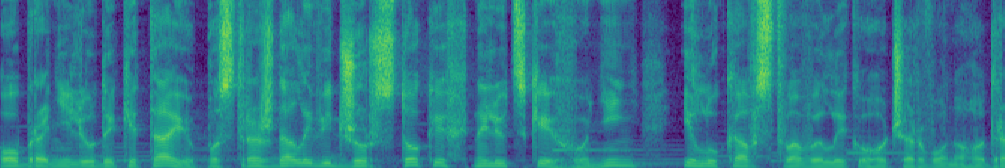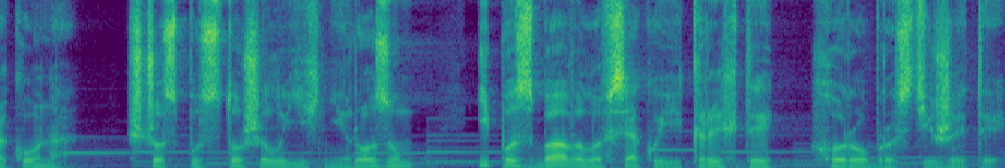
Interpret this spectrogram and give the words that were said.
Обрані люди Китаю постраждали від жорстоких нелюдських гонінь і лукавства великого червоного дракона, що спустошило їхній розум і позбавило всякої крихти хоробрості жити.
